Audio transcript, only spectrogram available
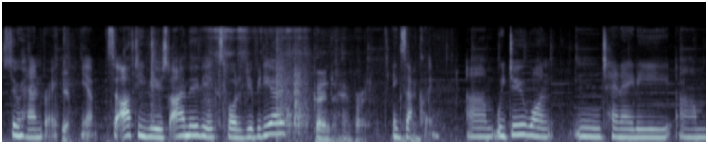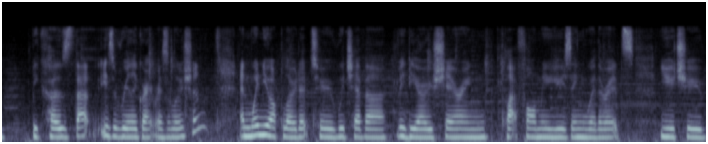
through Handbrake. Yeah. Yep. So after you've used iMovie, exported your video, Go into handbrake. Exactly. Um, we do want mm, 1080 um, because that is a really great resolution. And when you upload it to whichever video sharing platform you're using, whether it's YouTube,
